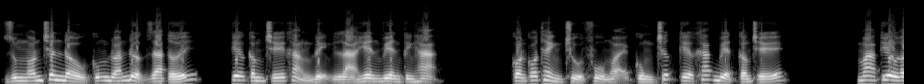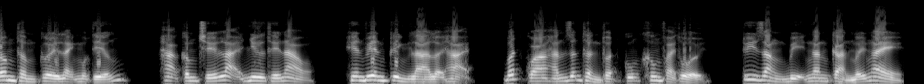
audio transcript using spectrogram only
Dùng ngón chân đầu cũng đoán được ra tới, kia cấm chế khẳng định là hiên viên kinh hạ. Còn có thành chủ phủ ngoại cùng trước kia khác biệt cấm chế. Ma tiêu âm thầm cười lạnh một tiếng, hạ cấm chế lại như thế nào, hiên viên kình là lợi hại, bất quá hắn dẫn thần thuật cũng không phải thổi, tuy rằng bị ngăn cản mấy ngày,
